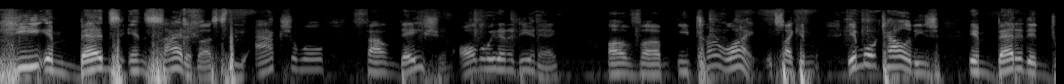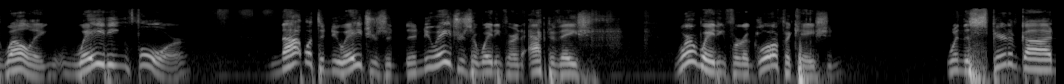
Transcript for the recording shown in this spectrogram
He embeds inside of us the actual foundation, all the way down to DNA, of um, eternal life. It's like Im- immortality's embedded in dwelling, waiting for not what the New Agers are. The New Agers are waiting for an activation. We're waiting for a glorification. When the Spirit of God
